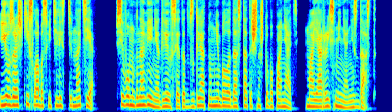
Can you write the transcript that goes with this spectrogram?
Ее зрачки слабо светились в темноте. Всего мгновения длился этот взгляд, но мне было достаточно, чтобы понять. Моя рысь меня не сдаст.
